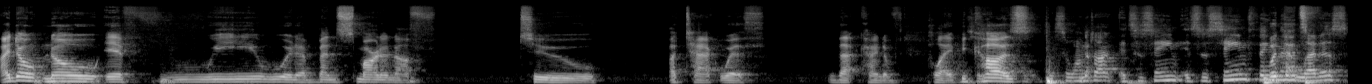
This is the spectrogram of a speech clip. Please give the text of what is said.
I don't know if we would have been smart enough to attack with that kind of play because what I'm No. talking. It's the same. It's the same thing that led us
